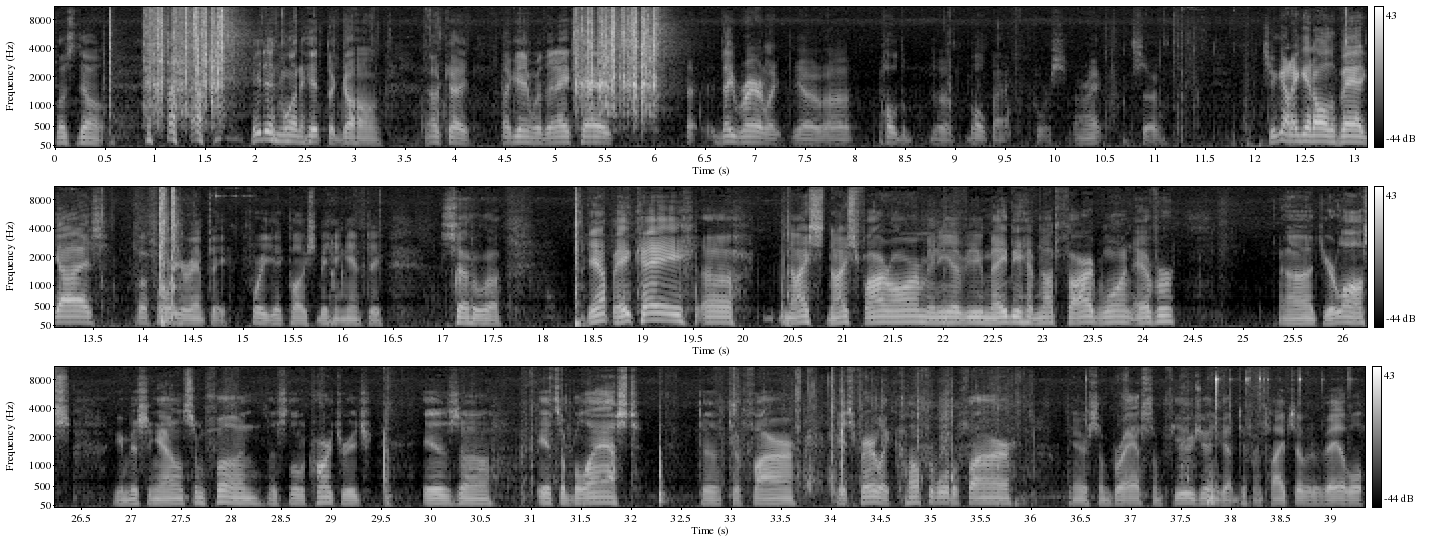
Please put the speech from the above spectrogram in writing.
Let's don't. he didn't want to hit the gong. Okay, again with an AK, uh, they rarely, you know, uh, hold the, the bolt back, of course. All right, so so you got to get all the bad guys before you're empty, before you get close to being empty. So, uh, yep, AK, uh, nice, nice firearm. Any of you maybe have not fired one ever. Uh, your loss. You're missing out on some fun. This little cartridge is, uh, it's a blast to, to fire. It's fairly comfortable to fire. There's some brass, some fusion. You got different types of it available.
